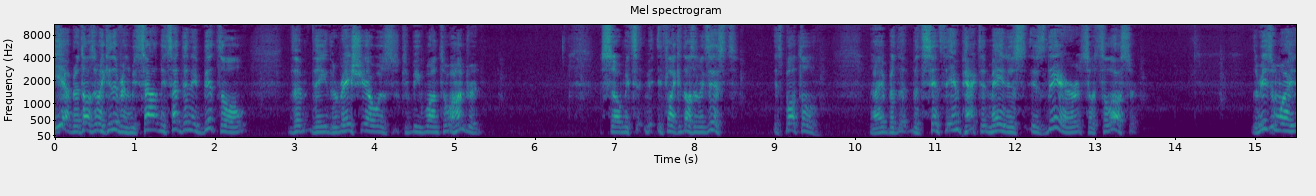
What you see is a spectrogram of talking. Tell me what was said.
Yeah, but it doesn't make a difference. Misad misad dini bittul, the, the the ratio was could be one to hundred. So it's, it's like it doesn't exist. It's bottle, right? But the, but since the impact it made is is there, so it's a lesser. The reason why.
